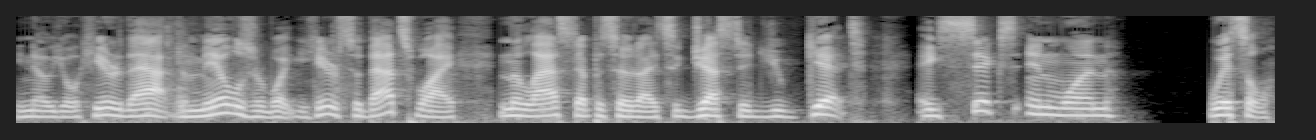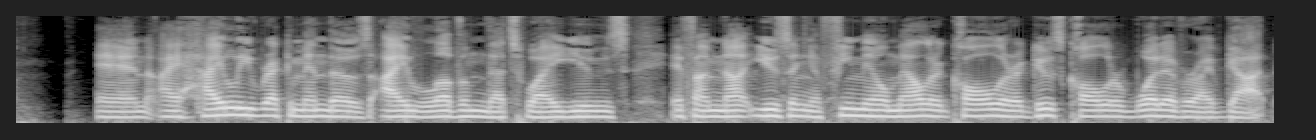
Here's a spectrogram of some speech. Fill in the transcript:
You know, you'll hear that. The males are what you hear. So that's why in the last episode I suggested you get a six in one whistle and I highly recommend those. I love them. That's why I use if I'm not using a female mallard call or a goose call or whatever I've got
